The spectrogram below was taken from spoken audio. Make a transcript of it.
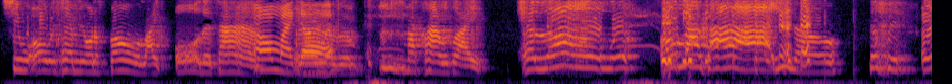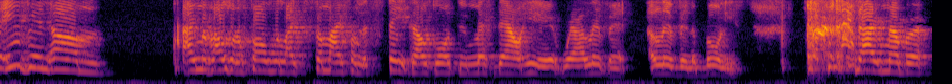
she would always have me on the phone like all the time. Oh my god. my client was like, "Hello, oh my god," you know, and even um I remember I was on the phone with like somebody from the state that I was going through mess down here where I live at. I live in the boonies. and I remember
